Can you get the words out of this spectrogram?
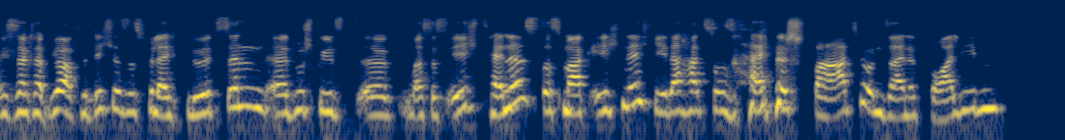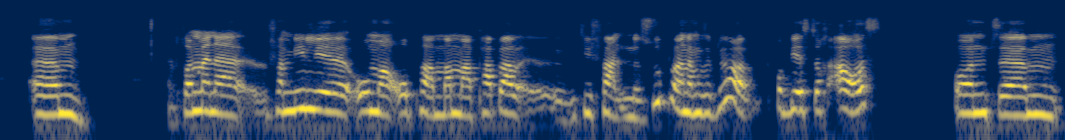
Ich gesagt habe, ja, für dich ist es vielleicht Blödsinn. Äh, du spielst, äh, was ist ich, Tennis, das mag ich nicht. Jeder hat so seine Sparte und seine Vorlieben. Ähm, von meiner Familie, Oma, Opa, Mama, Papa, äh, die fanden das super und haben gesagt, ja, probier es doch aus. Und ähm,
